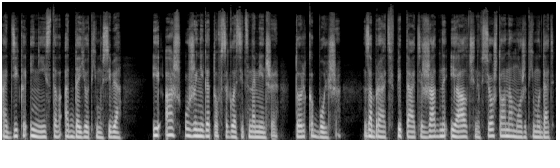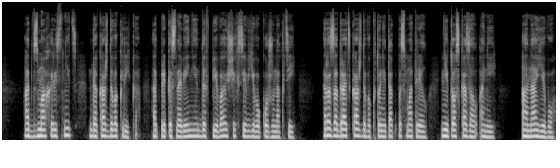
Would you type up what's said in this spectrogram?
а дико и неистово отдает ему себя — и аж уже не готов согласиться на меньшее, только больше. Забрать, впитать жадно и алчно все, что она может ему дать. От взмаха ресниц до каждого крика, от прикосновения до впивающихся в его кожу ногтей. Разодрать каждого, кто не так посмотрел, не то сказал о ней. Она его.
